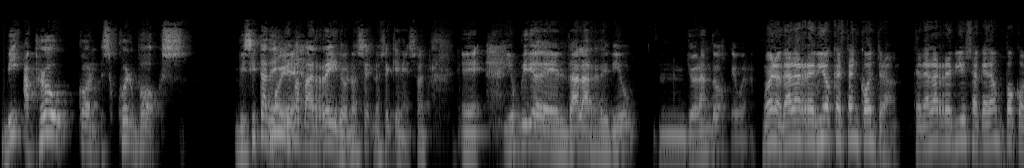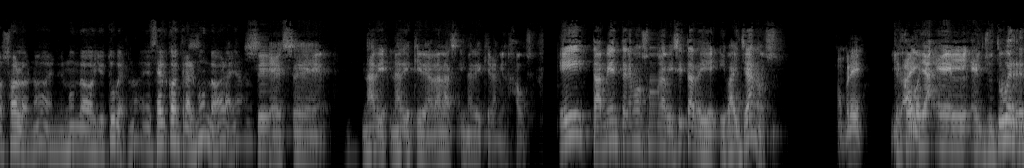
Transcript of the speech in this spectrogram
Be a pro con Squarebox. Visita de Muy bien. Eva Barreiro, no sé, no sé quiénes son. Eh, y un vídeo del Dallas Review mm, llorando, que bueno. Bueno, da las reviews que está en contra. Que da las reviews se ha quedado un poco solo, ¿no? En el mundo youtuber, ¿no? Es el contra el mundo ahora ya. Sí, es. eh, nadie, nadie quiere a Dallas y nadie quiere a Milhouse. Y también tenemos una visita de Ibai Llanos, Hombre, Ibai, juego ya el, el youtuber de,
